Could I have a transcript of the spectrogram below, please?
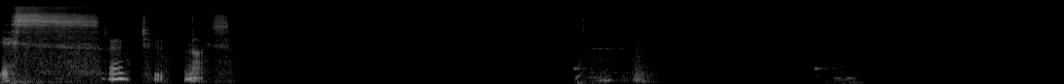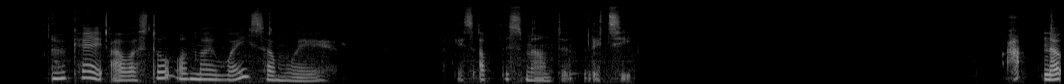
Yes, rank 2, nice. Okay, I was still on my way somewhere. I guess up this mountain. Let's see. Ah, no.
